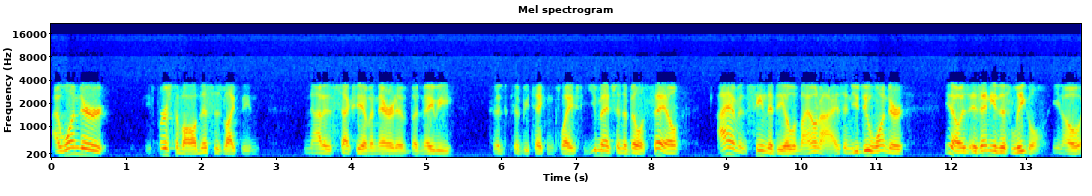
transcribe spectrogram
I wonder. First of all, this is like the not as sexy of a narrative, but maybe could could be taking place. You mentioned the bill of sale. I haven't seen the deal with my own eyes, and you do wonder you know, is, is any of this legal? You know,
